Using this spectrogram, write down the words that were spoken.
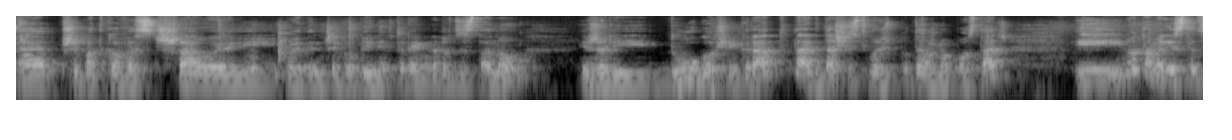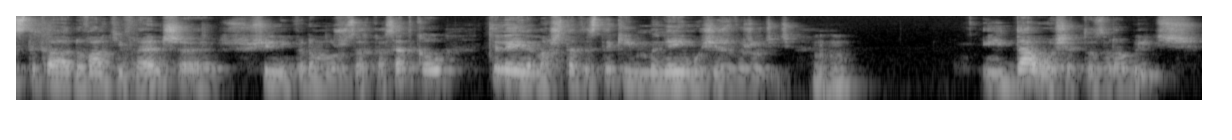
e, przypadkowe strzały i pojedyncze gobliny, które im na drodze staną, jeżeli długo się gra, to tak, da się stworzyć potężną postać. I no tam jak jest statystyka do walki wręcz, e, silnik wiadomo rzucasz kasetką, tyle ile masz statystyki, mniej musisz wyrzucić. Mhm. I dało się to zrobić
